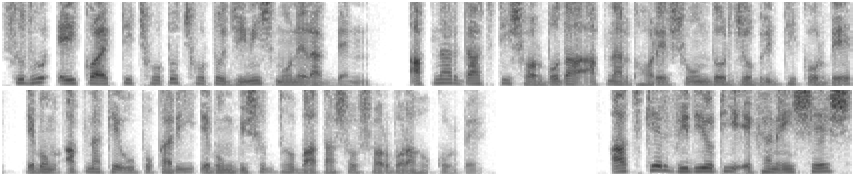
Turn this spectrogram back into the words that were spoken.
শুধু এই কয়েকটি ছোট ছোট জিনিস মনে রাখবেন। আপনার গাছটি সর্বদা আপনার ঘরের সৌন্দর্য বৃদ্ধি করবে এবং আপনাকে উপকারী এবং বিশুদ্ধ বাতাসও সরবরাহ করবে। আজকের ভিডিওটি এখানেই শেষ।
